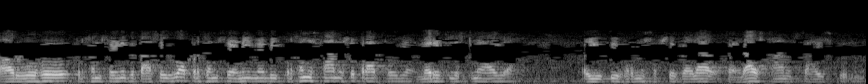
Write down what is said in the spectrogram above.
और वो प्रथम श्रेणी के पास ही हुआ, प्रथम श्रेणी में भी प्रथम स्थान उसे प्राप्त हो गया मेरिट लिस्ट में आ गया। और यूपी भर में सबसे पहला पहला स्थान उसका हाई स्कूल में।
